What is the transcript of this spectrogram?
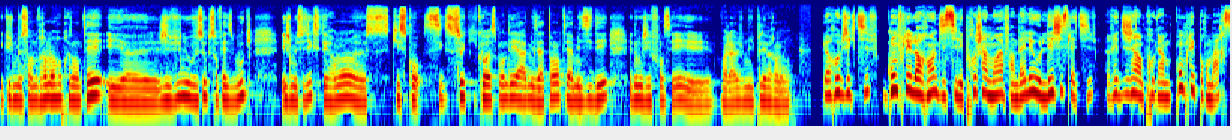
et que je me sente vraiment représentée. Et euh, j'ai vu Nouveau Souffle sur Facebook et je me suis dit que c'était vraiment euh, ce, qui, ce qui correspondait à mes attentes et à mes idées. Et donc j'ai foncé et voilà, je m'y plais vraiment. Leur objectif, gonfler leur rang d'ici les prochains mois afin d'aller aux législatives, rédiger un programme complet pour mars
